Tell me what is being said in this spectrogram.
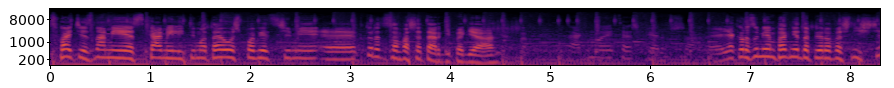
Słuchajcie, z nami jest Kamil i Tymoteusz. Powiedzcie mi, e, które to są wasze targi PGA? Tak, moje też pierwsze. E, jak rozumiem, pewnie dopiero weszliście.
